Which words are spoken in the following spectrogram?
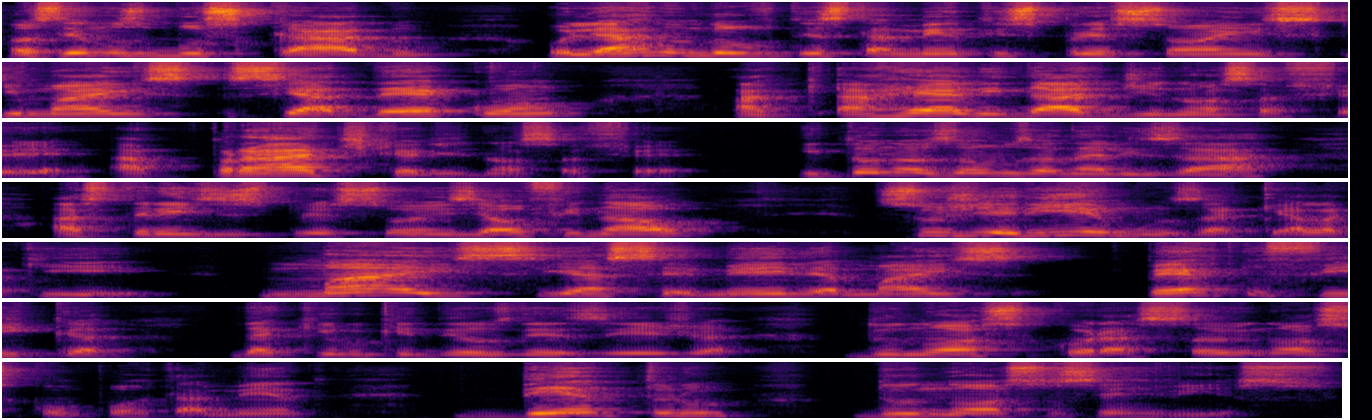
nós temos buscado olhar no Novo Testamento expressões que mais se adequam à, à realidade de nossa fé, à prática de nossa fé. Então, nós vamos analisar as três expressões e, ao final, sugerirmos aquela que mais se assemelha, mais perto fica daquilo que Deus deseja do nosso coração e nosso comportamento dentro do nosso serviço.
